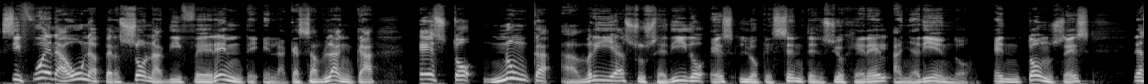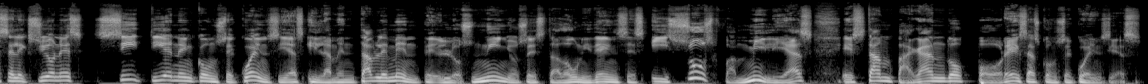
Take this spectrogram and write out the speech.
Si fuera una persona diferente en la Casa Blanca, esto nunca habría sucedido, es lo que sentenció Gerel añadiendo. Entonces, las elecciones sí tienen consecuencias y lamentablemente los niños estadounidenses y sus familias están pagando por esas consecuencias.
